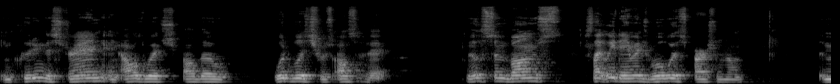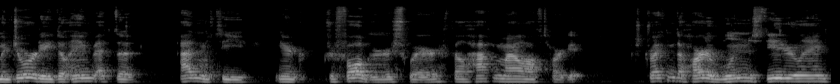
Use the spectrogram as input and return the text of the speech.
including the Strand and Aldwych, although Woolwich was also hit. Though some bombs slightly damaged Woolwich's arsenal, the majority, though aimed at the Admiralty near Trafalgar Square, fell half a mile off target. Striking the heart of London's Theatreland,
